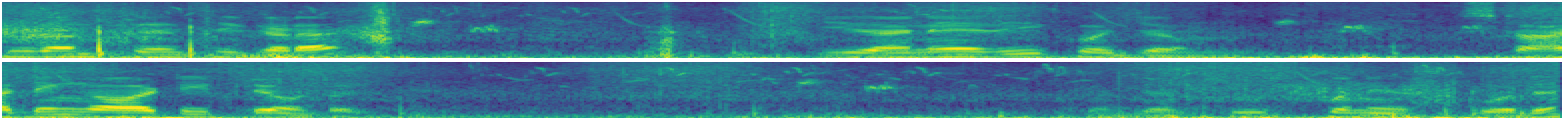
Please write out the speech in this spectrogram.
చూడండి ఫ్రెండ్స్ ఇక్కడ. ఇది అనేది కొంచెం స్టార్టింగ్ కాబట్టి ఇట్లే ఉంటుంది. కొంచెం చూసుకొని వేసుకోవాలి.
